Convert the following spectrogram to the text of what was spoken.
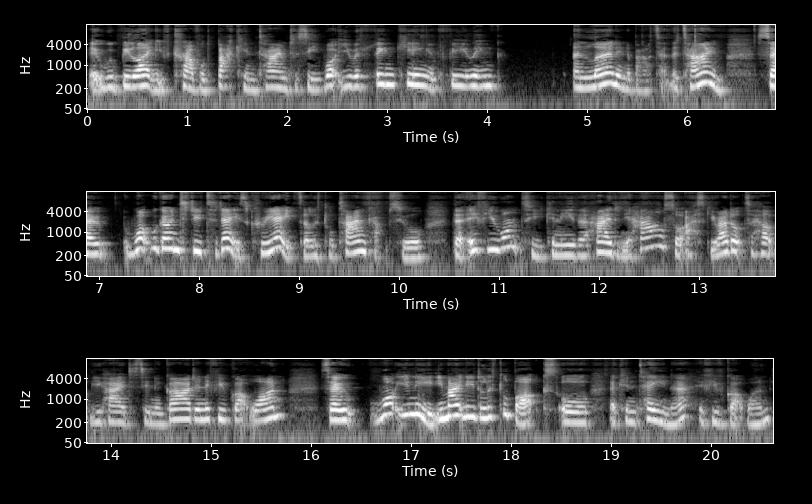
it would be like you've travelled back in time to see what you were thinking and feeling and learning about at the time. So what we're going to do today is create a little time capsule that if you want to, you can either hide in your house or ask your adult to help you hide it in a garden if you've got one. So what you need, you might need a little box or a container if you've got one.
